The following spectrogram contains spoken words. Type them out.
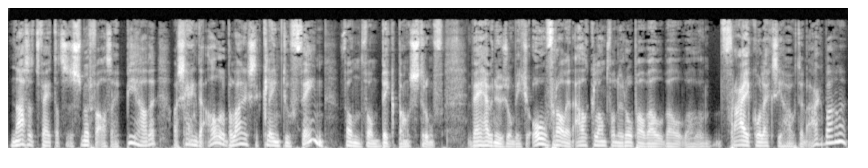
naast het feit dat ze de Smurfen als IP hadden, waarschijnlijk de allerbelangrijkste claim to fame van, van Big Bang Stroomf. Wij hebben nu zo'n beetje overal in elk land van Europa wel, wel, wel een fraaie collectie houten achtbanen.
